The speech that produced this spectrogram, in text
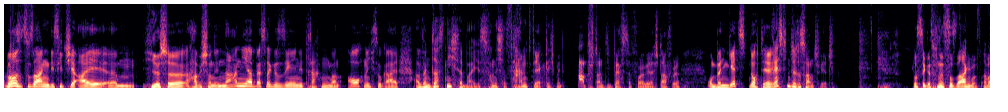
Man muss dazu sagen, die CGI-Hirsche habe ich schon in Narnia besser gesehen, die Drachen waren auch nicht so geil. Aber wenn das nicht dabei ist, fand ich das handwerklich mit Abstand die beste Folge der Staffel. Und wenn jetzt noch der Rest interessant wird, lustig, dass man das so sagen muss, aber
